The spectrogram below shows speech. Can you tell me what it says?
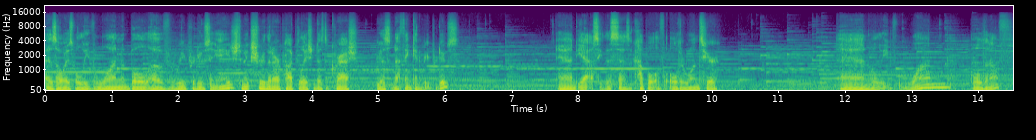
As always, we'll leave one bull of reproducing age to make sure that our population doesn't crash because nothing can reproduce. And yeah, see, this has a couple of older ones here. And we'll leave one old enough.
